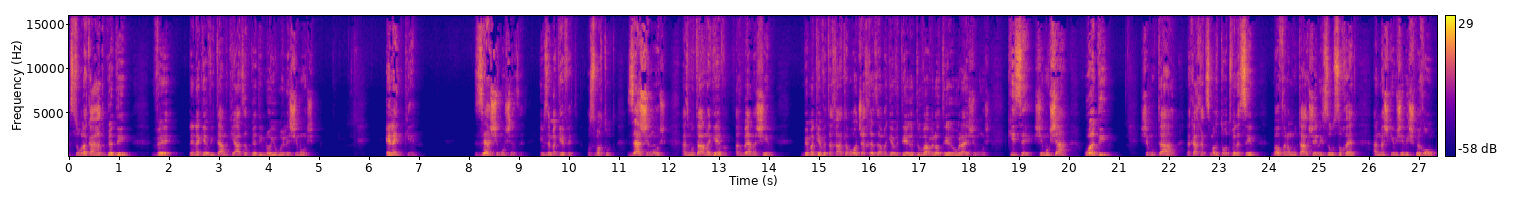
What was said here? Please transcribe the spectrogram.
אסור לקחת בגדים ולנגב איתם, כי אז הבגדים לא יהיו לשימוש. אלא אם כן, זה השימוש הזה. אם זה מגבת או סמרטוט, זה השימוש. אז מותר לנגב הרבה אנשים במגבת אחת, למרות שאחרי זה המגבת תהיה רטובה ולא תהיה אולי שימוש, כי זה שימושה. הוא הדין שמותר לקחת סמרטוט ולשים באופן המותר שאין איסור סוחט על משקים שנשפכו,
